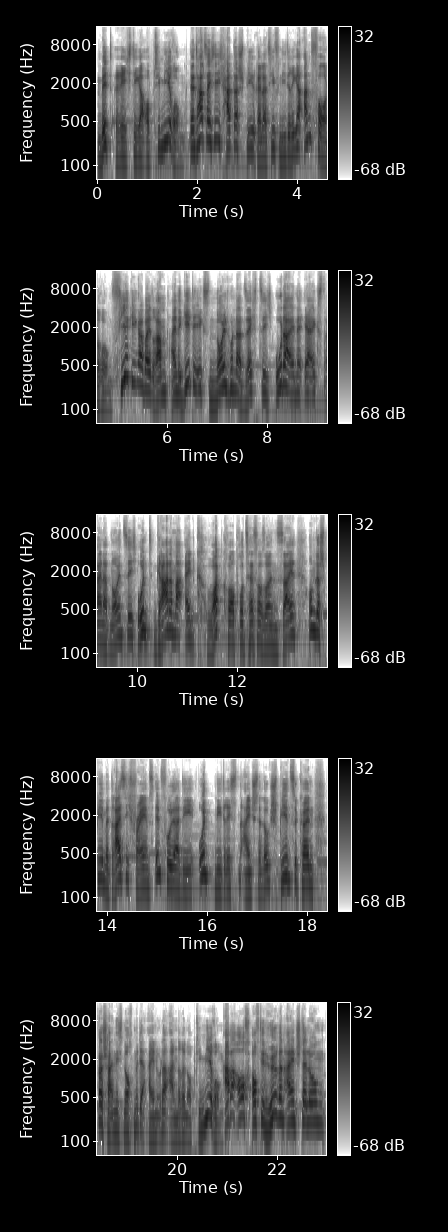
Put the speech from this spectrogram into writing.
mit richtiger Optimierung. Denn tatsächlich hat das Spiel relativ niedrige Anforderungen. 4 GB RAM, eine GTX 960 oder eine RX 390 und gerade mal ein Quad-Core-Prozessor sollen es sein, um das Spiel mit 30 Frames in Full HD und niedrigsten Einstellungen spielen zu können. Wahrscheinlich noch mit der ein oder anderen Optimierung. Aber auch auf den höheren Einstellungen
